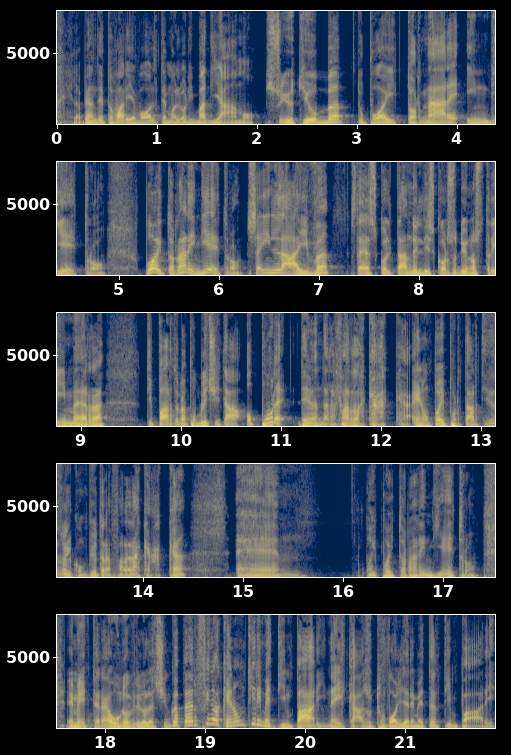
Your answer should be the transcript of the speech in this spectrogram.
l'abbiamo detto varie volte ma lo ribadiamo, su YouTube tu puoi tornare indietro. Puoi tornare indietro. Sei in live, stai ascoltando il discorso di uno streamer, ti parte una pubblicità, oppure devi andare a fare la cacca e non puoi portarti dietro il computer a fare la cacca. Ehm poi puoi tornare indietro e mettere a 1,5 per fino a che non ti rimetti in pari, nel caso tu voglia rimetterti in pari.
